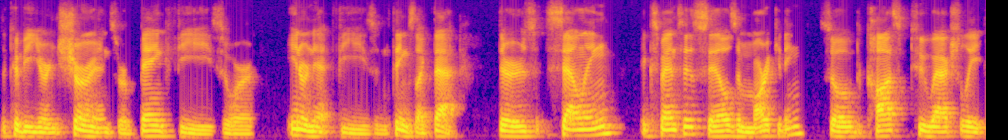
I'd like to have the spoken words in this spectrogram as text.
It could be your insurance or bank fees or internet fees and things like that. There's selling expenses, sales and marketing. So the cost to actually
